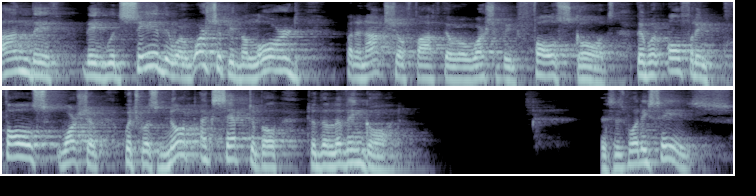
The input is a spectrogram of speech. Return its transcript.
and they, they would say they were worshipping the Lord, but in actual fact they were worshipping false gods. They were offering false worship, which was not acceptable to the living God. This is what he says.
